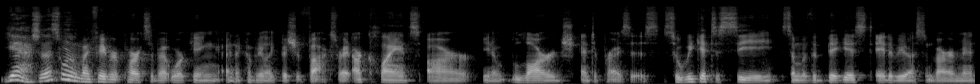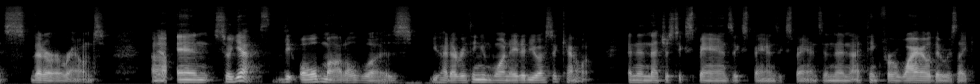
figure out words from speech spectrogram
Yeah so that's one of my favorite parts about working at a company like bishop fox right? Our clients are you know large enterprises so we get to see some of the biggest aws environments that are around. Uh, yeah. uh, and so yes the old model was you had everything in one aws account and then that just expands expands expands and then i think for a while there was like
